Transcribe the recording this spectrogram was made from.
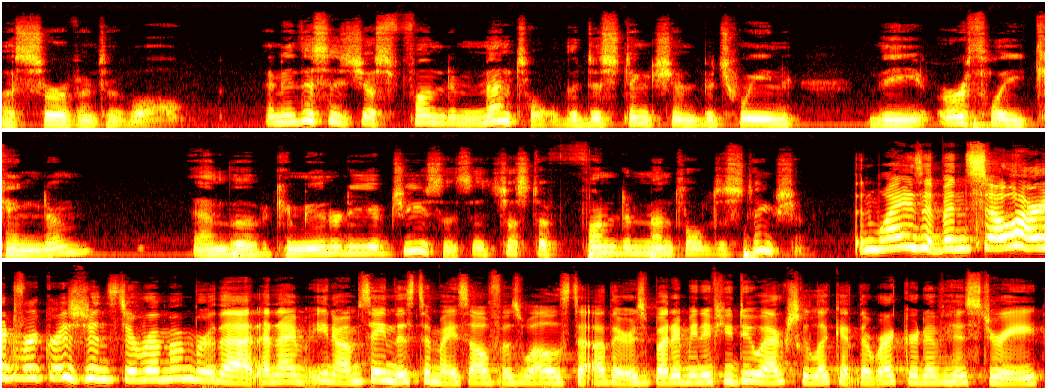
a servant of all. I mean, this is just fundamental the distinction between the earthly kingdom and the community of Jesus. It's just a fundamental distinction. Then why has it been so hard for Christians to remember that? And I'm, you know, I'm saying this to myself as well as to others, but I mean if you do actually look at the record of history,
